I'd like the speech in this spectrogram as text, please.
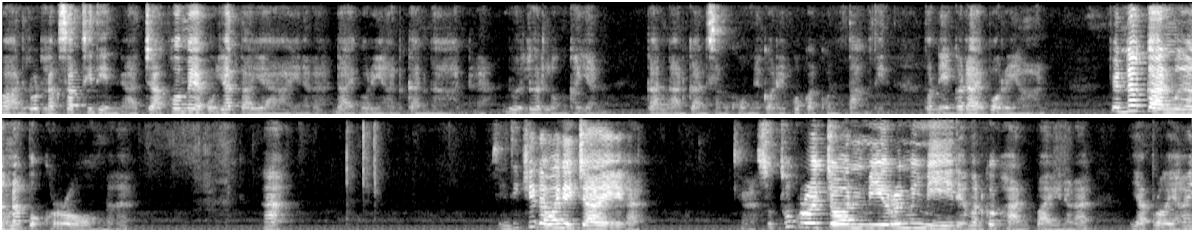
บ้านรถหลักทรัพย์ที่ดินอาจจากพ่อแม่ปู่ย่าตายายนะคะได้บริหารการงาน ด้วยเลือดลมขยัน การงานการสังคมเนี่ยก็ได้พบกับคนต่างถิ่นตนเองก็ได้บริหาร เป็นนักการเมืองนักปกครองนะคะะสิ่งที่คิดเอาไว้ในใจค่ะสุขทุกข์โรยจนมีหรือไม่มี เดี๋ยวมันก็ผ่านไปนะคะ อย่าปล่อยให้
